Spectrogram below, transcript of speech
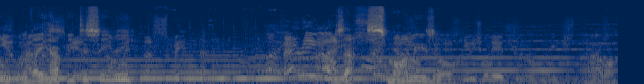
Oh, were they happy to see me? Is that smileys or? Ah well.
